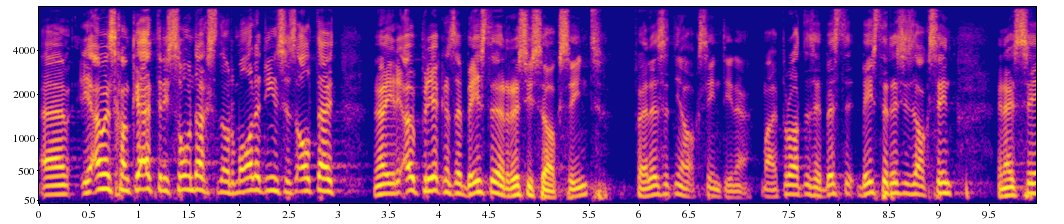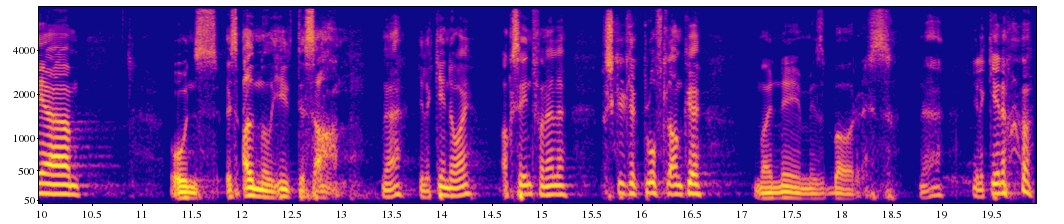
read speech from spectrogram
Ehm um, die ouens gaan kerk ter die Sondags normale diens is altyd nou hierdie ou preek in sy beste Russiese aksent. Vir hulle is dit nie 'n aksent nie, nee, maar hy praat in sy beste beste Russiese aksent en hy sê ehm um, ons is almal hier te saam, né? Julle ken daai aksent van hulle, verskriklik plofklanke. My name is Boris, né? Julle ken hom.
